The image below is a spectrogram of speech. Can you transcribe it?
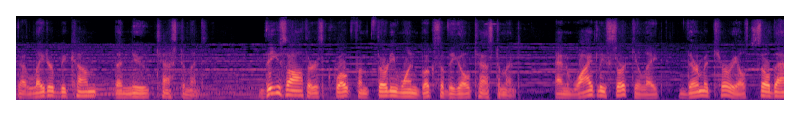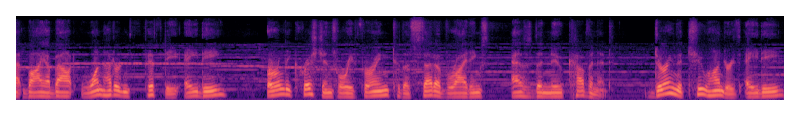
that later become the New Testament. These authors quote from 31 books of the Old Testament and widely circulate their materials so that by about 150 AD, early Christians were referring to the set of writings as the New Covenant. During the 200s AD,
